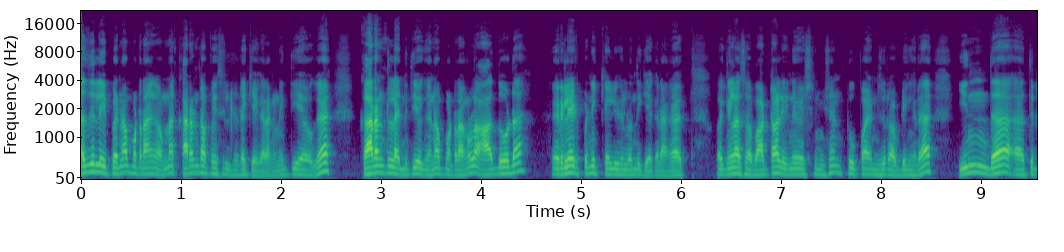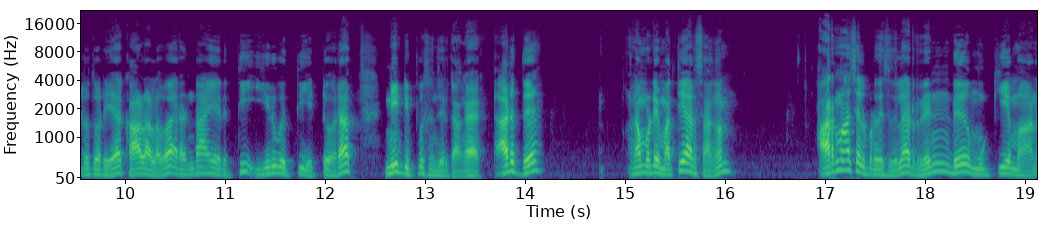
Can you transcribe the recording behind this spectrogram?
அதில் இப்போ என்ன பண்ணுறாங்க அப்படின்னா கரண்ட் அஃபேர்ஸ் ரிலேட்டாக கேட்குறாங்க நித்தி ஆயோக கரண்ட்டில் நித்தி ஆயோக் என்ன பண்ணுறாங்களோ அதோட ரிலேட் பண்ணி கேள்விகள் வந்து கேட்குறாங்க ஓகேங்களா so Atal innovation mission two point zero அப்படிங்கிற இந்த திட்டத்துடைய கால அளவை ரெண்டாயிரத்தி இருபத்தி எட்டு வரை நீட்டிப்பு செஞ்சுருக்காங்க. அடுத்து நம்மளுடைய மத்திய அரசாங்கம் அருணாச்சல் பிரதேசத்தில் ரெண்டு முக்கியமான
